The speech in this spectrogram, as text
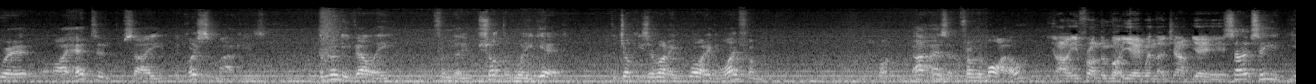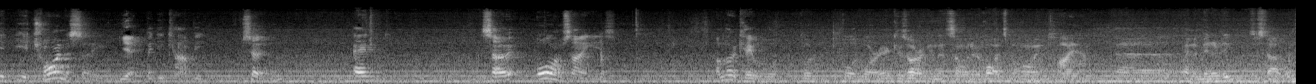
where I had to say the question mark is the Moonee Valley, from the shot that we get, jockeys are running riding away from them. What, uh, is it from the mile? Oh, you're from the mo- yeah when they jump. Yeah, yeah. So, so you, you, you're trying to see, Yeah. but you can't be certain. And so all I'm saying is, I'm not a keyboard board, board warrior because I reckon that's someone who hides behind I am. uh, anonymity to start with,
